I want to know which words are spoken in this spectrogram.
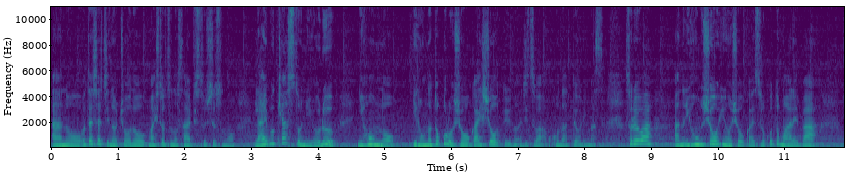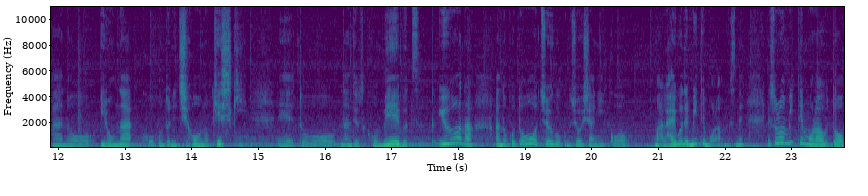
あの私たちのちょうど、まあ、一つのサービスとしてそのライブキャストによる日本のいろんなところを紹介しようというのは実は行っております。それはあの日本の商品を紹介することもあればあのいろんなこう本当に地方の景色えー、となんていうんですかこう名物というようなあのことを中国の消費者にこう、まあ、ライブで見てもらうんですね。それを見てもらうと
